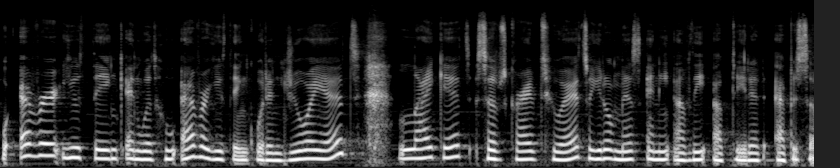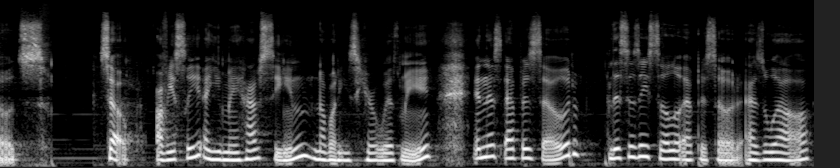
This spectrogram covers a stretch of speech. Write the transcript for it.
wherever you think and with whoever you think would enjoy it. Like it, subscribe to it so you don't miss any of the updated episodes. So, obviously, uh, you may have seen, nobody's here with me. In this episode, this is a solo episode as well.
